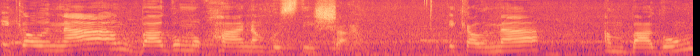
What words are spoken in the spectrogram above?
Ikaw na ang bagong mukha ng hustisya. Ikaw na ang bagong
